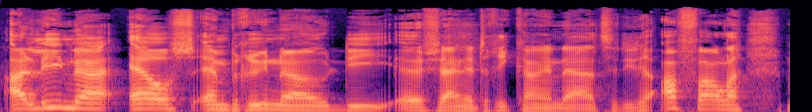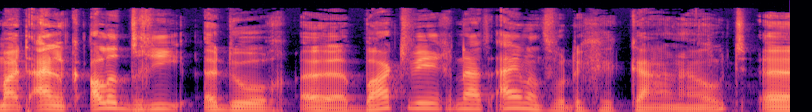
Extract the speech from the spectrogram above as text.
Alina, Els en Bruno, die eh, zijn de drie kandidaten die er afvallen. Maar uiteindelijk alle drie eh, door eh, Bart weer naar het eiland worden gekanoot. Eh,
